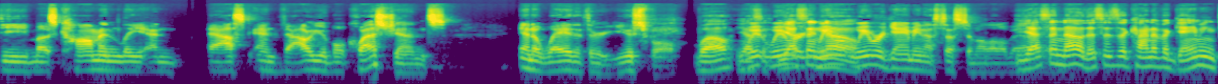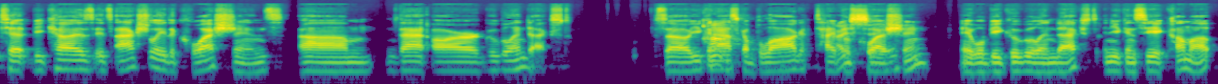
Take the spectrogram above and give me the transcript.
the most commonly and asked and valuable questions in a way that they're useful. Well, yes, we, we yes were, and we no. Were, we were gaming a system a little bit. Yes and no. This is a kind of a gaming tip because it's actually the questions um, that are Google indexed. So you can Huh. ask a blog type I of see. question. It will be Google indexed, and you can see it come up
